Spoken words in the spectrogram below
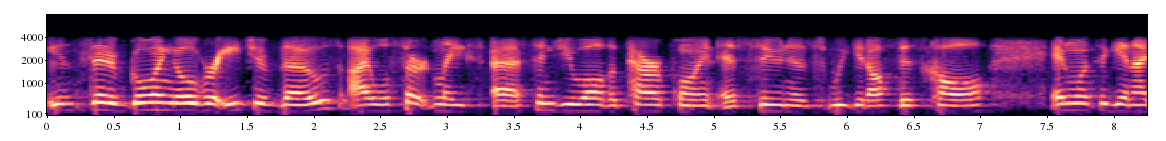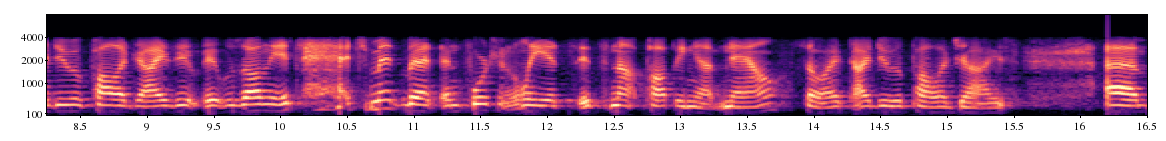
instead of going over each of those, I will certainly uh, send you all the PowerPoint as soon as we get off this call. And once again, I do apologize. It, it was on the attachment, but unfortunately, it's it's not popping up now. So I, I do apologize. Um,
